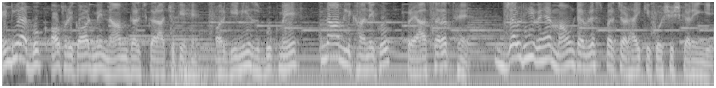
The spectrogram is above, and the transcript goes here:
इंडिया बुक ऑफ़ रिकॉर्ड में नाम दर्ज करा चुके हैं और गिनीज बुक में नाम लिखाने को प्रयासरत हैं। जल्द ही वह माउंट एवरेस्ट पर चढ़ाई की कोशिश करेंगे।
